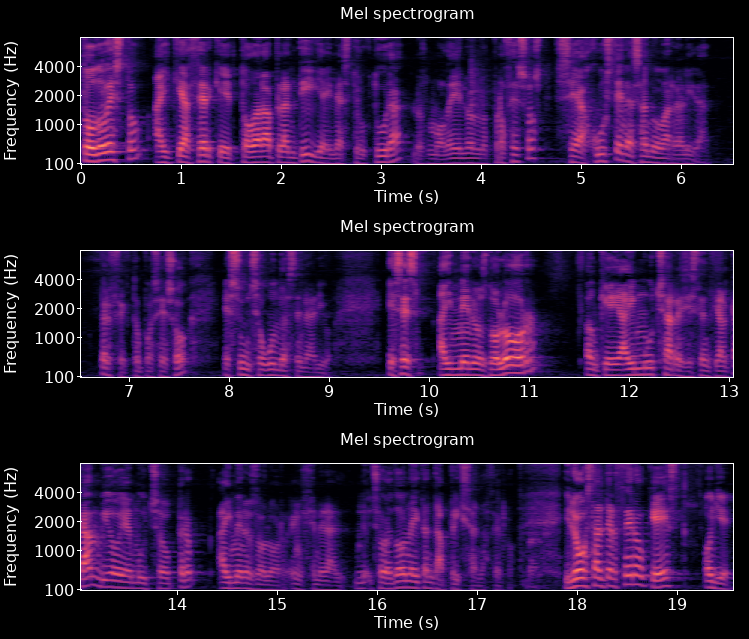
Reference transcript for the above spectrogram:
Todo esto hay que hacer que toda la plantilla y la estructura, los modelos, los procesos, se ajusten a esa nueva realidad. Perfecto, pues eso es un segundo escenario. Ese es, hay menos dolor, aunque hay mucha resistencia al cambio, hay mucho, pero hay menos dolor en general. Sobre todo no hay tanta prisa en hacerlo. Y luego está el tercero, que es, oye,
